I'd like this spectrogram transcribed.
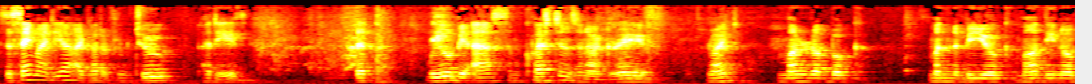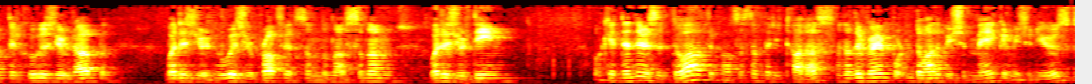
It's the same idea, I got it from two hadith, that we will be asked some questions in our grave, right? Man Rabbuk, Man Nabiyuk, Ma Dinuk, that who is your Rabb, what is your, who is your Prophet sallallahu What is your deen? Okay, then there's a dua of the Prophet that he taught us. Another very important dua that we should make and we should use.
